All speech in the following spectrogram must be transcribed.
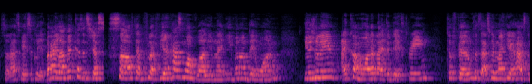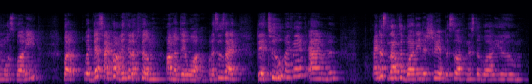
so that's basically it. But I love it because it's just soft and fluffy and has more volume. Like even on day one, usually I come on at like a day three to film because that's when my hair has the most body. But with this, I probably could have filmed on a day one. This is like day two, I think. And I just love the body, the shape, the softness, the volume.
